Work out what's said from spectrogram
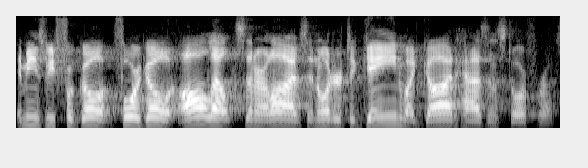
It means we forego, forego all else in our lives in order to gain what God has in store for us.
